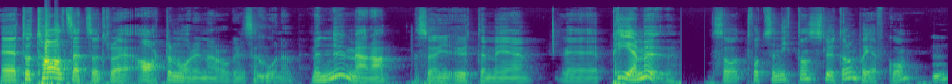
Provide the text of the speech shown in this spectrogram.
Eh, totalt sett så tror jag 18 år i den här organisationen. Mm. Men numera så är hon ju ute med eh, PMU. Så 2019 så slutade hon på EFK. Mm.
